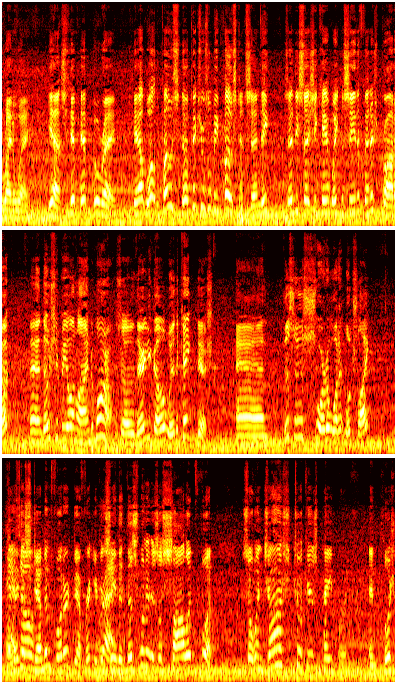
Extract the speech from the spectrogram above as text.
right away. Yes, hip hip hooray. Yeah, well, the post, the pictures will be posted, Cindy. Cindy says she can't wait to see the finished product, and those should be online tomorrow. So there you go with a cake dish. And this is sort of what it looks like. Yeah, Only the stem and foot are different. You can Right. see that this one is a solid foot. So when Josh took his paper and pushed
